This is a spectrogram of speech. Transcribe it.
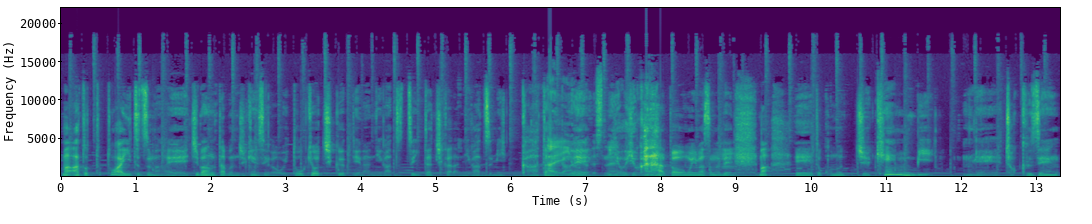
まあ、あと、ととは言いつつ、まあ、えー一番多分受験生が多い東京地区っていうのは2月1日から2月3日あたりが、はいいよいよですねえーいよいよかなと思いますので、うんまあ、えっ、と、この受験日、えー直前、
